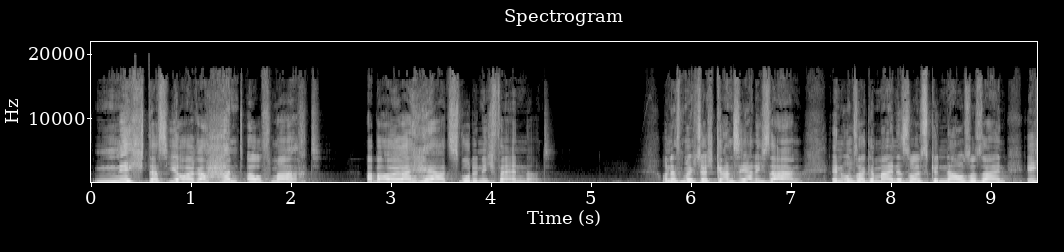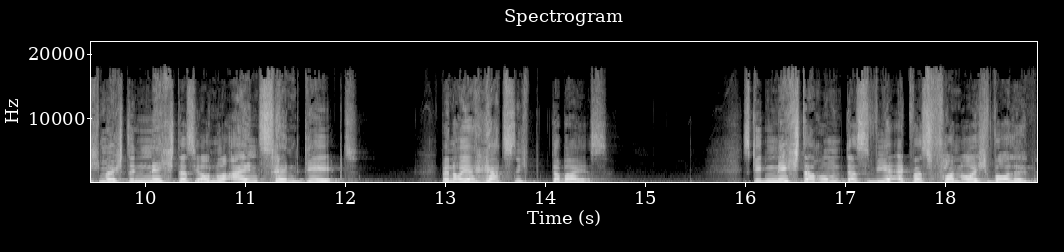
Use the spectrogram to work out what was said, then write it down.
nicht, dass ihr eure Hand aufmacht, aber euer Herz wurde nicht verändert. Und das möchte ich euch ganz ehrlich sagen. In unserer Gemeinde soll es genauso sein. Ich möchte nicht, dass ihr auch nur ein Cent gebt, wenn euer Herz nicht dabei ist. Es geht nicht darum, dass wir etwas von euch wollen,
